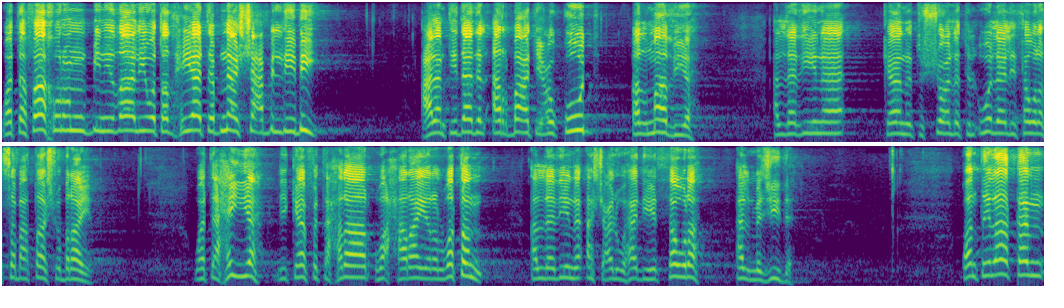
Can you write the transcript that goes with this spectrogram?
وتفاخر بنضال وتضحيات أبناء الشعب الليبي على امتداد الأربعة عقود الماضية الذين كانت الشعلة الأولى لثورة 17 فبراير. وتحية لكافة أحرار وحراير الوطن الذين أشعلوا هذه الثورة المجيدة. وانطلاقا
